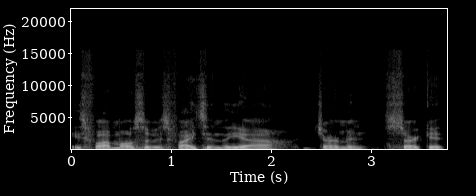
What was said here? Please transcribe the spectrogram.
He's fought most of his fights in the uh, German circuit.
